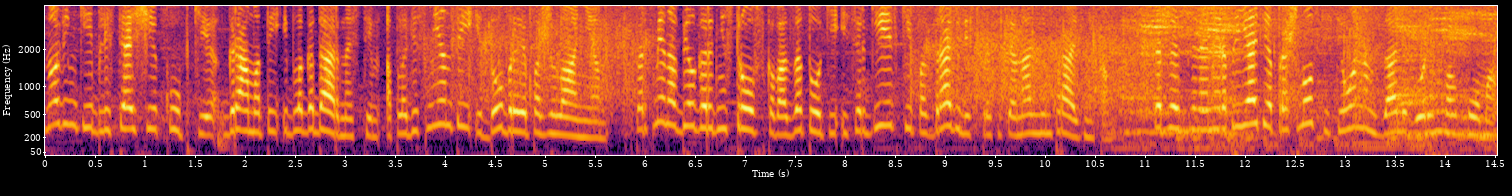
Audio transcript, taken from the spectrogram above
Новенькие блестящие кубки, грамоты и благодарности, аплодисменты и добрые пожелания. Спортсменов Белгород-Днестровского, Затоки и Сергеевки поздравили с профессиональным праздником. Торжественное мероприятие прошло в сессионном зале горисполкома.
